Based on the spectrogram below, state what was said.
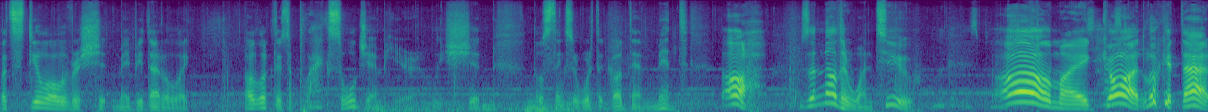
Let's steal all of her shit and maybe that'll, like... Oh, look, there's a black soul gem here. Holy shit. Those things are worth a goddamn mint. Oh! There's another one, too. Look at this place. Oh my This god, look at that!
